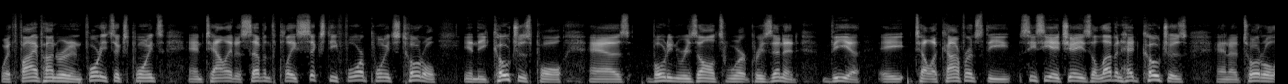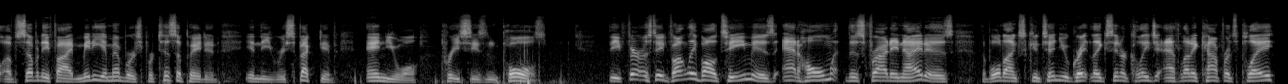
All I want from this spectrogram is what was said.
with 546 points and tallied a seventh place 64 points total in the coaches poll as voting results were presented via a teleconference. The CCHA's 11 head coaches and a total of 75 media members participated in the respective annual preseason polls. The Ferris State volleyball team is at home this Friday night as the Bulldogs continue Great Lakes Intercollegiate Athletic Conference play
